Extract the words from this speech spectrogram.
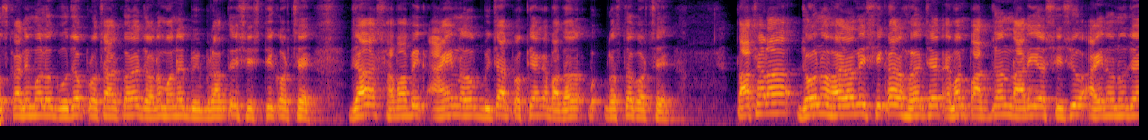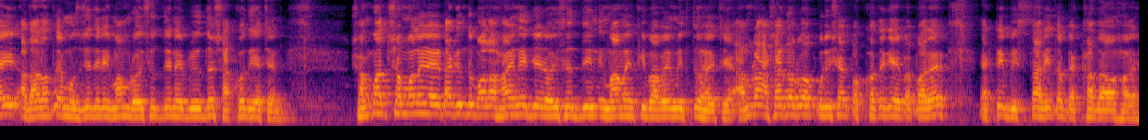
উস্কানিমূলক গুজব প্রচার করে জনমনে বিভ্রান্তি সৃষ্টি করছে, যা স্বাভাবিক আইন ও বিচার প্রক্রিয়াকে বাধাগ্রস্ত করছে। তাছাড়া যৌন হয়রানির শিকার হয়েছেন এমন পাঁচজন নারী ও শিশু আইন অনুযায়ী আদালতে মসজিদের ইমাম রইসুদ্দিনের বিরুদ্ধে সাক্ষ্য দিয়েছেন। সংবাদ সম্মেলনে এটা কিন্তু বলা হয়নি যে রইসুদ্দিন ইমামের কীভাবে মৃত্যু হয়েছে। আমরা আশা করব পুলিশের পক্ষ থেকে এ ব্যাপারে একটি বিস্তারিত ব্যাখ্যা দেওয়া হয়।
